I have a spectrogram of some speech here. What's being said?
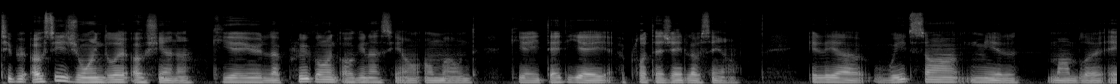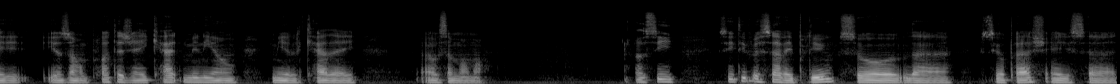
Peux aussi joindre Oceana, qui est la plus grande organisation au monde qui est dédiée à protéger l'océan. il y a 800 000 membres et ils ont protégé 4 millions de carrés au ce moment. Aussi, si tu veux savoir plus sur la surpêche et ce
